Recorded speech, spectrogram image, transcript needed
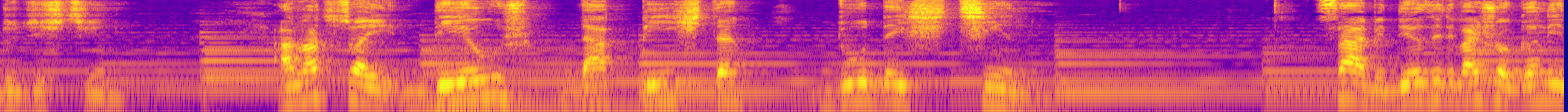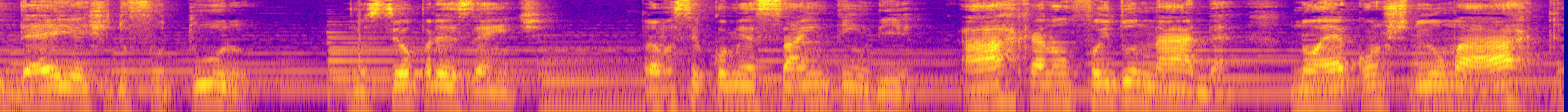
do destino. Anote isso aí. Deus dá pista do destino. Sabe, Deus ele vai jogando ideias do futuro no seu presente para você começar a entender. A arca não foi do nada. Noé construiu uma arca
